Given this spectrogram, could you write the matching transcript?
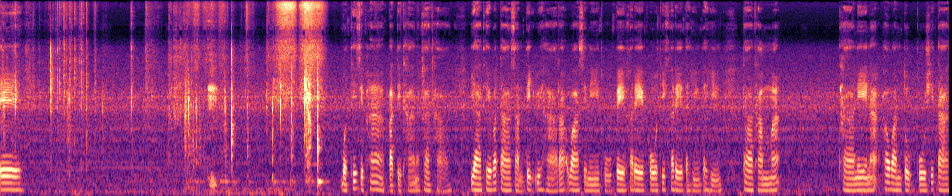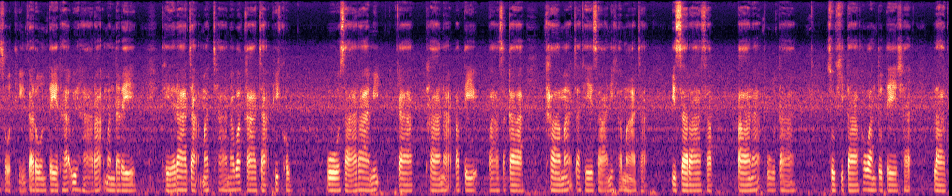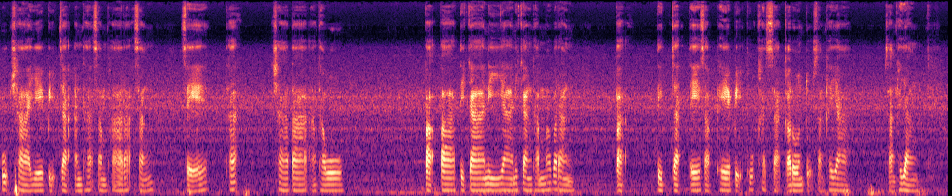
บทที่ 15 ปฏิทานคาถา ยาเทวตาสันติวิหารวาสินีถูเปคเรโพธิคเรตหิงตหิง ตาธรรมะทาเนนะพวันตุปูชิตาโสถิงกโรนเตทะวิหาระมันเดเร เถราจะมัชชานวกาจะพิกโวสารามิกาทานะปฏิปาสกา คามะจะเทสานิคมาจะอิสราสัปปานะภูตา สุขิตาพวันตุเตชะ ลาภุชาเยปิจะอันทะสัมภาระสังเสทะชาตาอัทโวปะปาติกานียานิกังธรรมวรัง ปะติจจะเตสัพเพปิทุกขสสะกโรนตุสังขยา สังขยัง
